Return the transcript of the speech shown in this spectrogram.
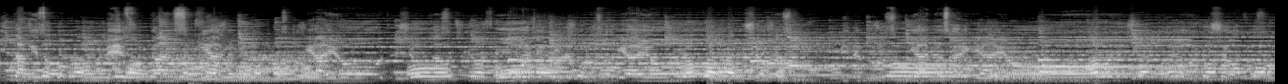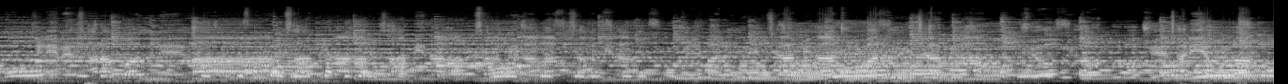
이 땅에서 매 순간 승리하는 성게 하여 주시옵소서. 오직 믿음으로 서게 하여 주시옵소서. 믿음으로 승리하며 살게 하여 주님의 사랑과 은혜가 감사합니다. 감사합니다. 감사합니다. 감사합니다. 주님만을 의지합니다. 주님만을 의지합니다. 주여 우리가 앞으로 주의 자리에 올라가고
